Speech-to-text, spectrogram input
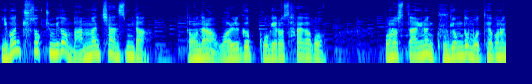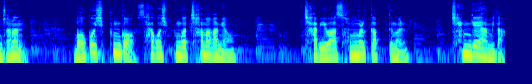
이번 추석 준비도 만만치 않습니다. 더군다나 월급 고개로 살아가고 보너스 따위는 구경도 못 해보는 저는 먹고 싶은 거 사고 싶은 거 참아가며 차비와 선물값 등을 챙겨야 합니다.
